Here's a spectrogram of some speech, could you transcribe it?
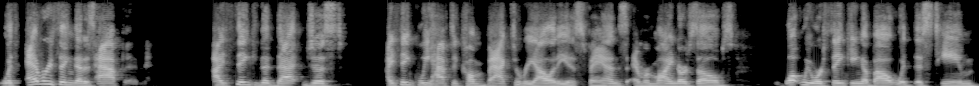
with everything that has happened, I think that that just I think we have to come back to reality as fans and remind ourselves what we were thinking about with this team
